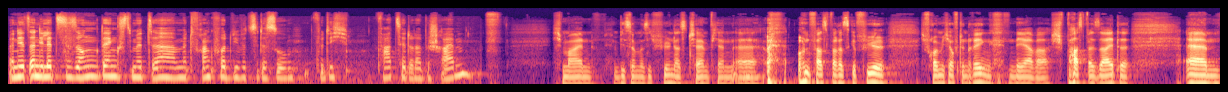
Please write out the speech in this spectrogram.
Wenn du jetzt an die letzte Saison denkst mit, äh, mit Frankfurt, wie würdest du das so für dich Fazit oder beschreiben? Ich meine, wie soll man sich fühlen als Champion? Äh, unfassbares Gefühl. Ich freue mich auf den Ring. Nee, aber Spaß beiseite. Ähm,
